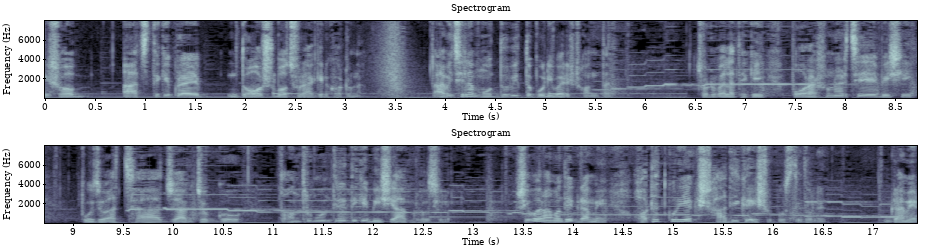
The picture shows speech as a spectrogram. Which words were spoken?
এসব আজ থেকে প্রায় দশ বছর আগের ঘটনা। আমি ছিলাম মধ্যবিত্ত পরিবারের সন্তান। ছোটবেলা থেকেই পড়াশোনার চেয়ে বেশি পুজো আচ্ছা যাগযজ্ঞ তন্ত্রমন্ত্রের দিকে বেশি আগ্রহ ছিল। সেবার আমাদের গ্রামে হঠাৎ করে এক সাধিকা এসে উপস্থিত হলেন। গ্রামের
